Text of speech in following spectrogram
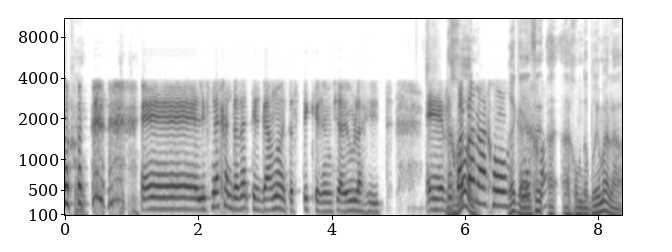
כן. אה, לפני כן באמת תרגמנו את הסטיקרים שהיו להיט. אה, נכון. וכל פעם אנחנו... רגע, איזה, נכון. אנחנו מדברים על, ה,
